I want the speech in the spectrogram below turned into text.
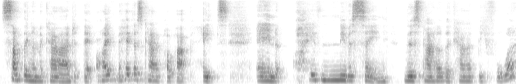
something in the card that I had this card pop up heaps and I have never seen this part of the card before.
